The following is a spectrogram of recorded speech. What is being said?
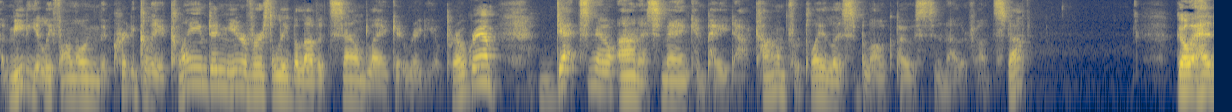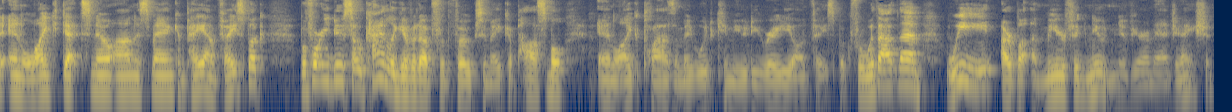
immediately following the critically acclaimed and universally beloved Sound Blanket radio program. Debts No Honest Man Can Pay.com for playlists, blog posts, and other fun stuff. Go ahead and like Debts No Honest Man Can Pay on Facebook. Before you do so, kindly give it up for the folks who make it possible and like Plaza Midwood Community Radio on Facebook. For without them, we are but a mere fig Newton of your imagination.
